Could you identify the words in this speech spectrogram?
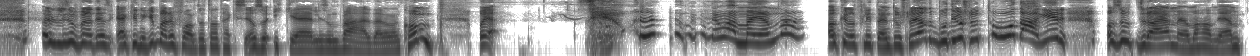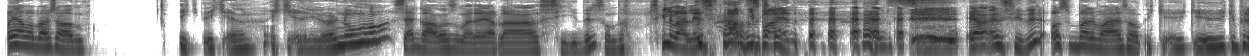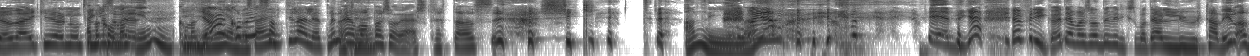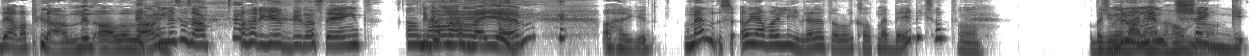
Liksom for at jeg, jeg kunne ikke bare få han til å ta taxi og så ikke liksom være der han kom. Og jeg Så jeg bare «Nå kan jeg være med meg hjem, da. Akkurat flytta inn til Oslo. Jeg hadde bodd i Oslo to dager! Og så drar jeg med meg han hjem. Og jeg var bare sånn ikke, ikke, ikke gjør noe nå. Så jeg ga henne en sånn jævla sider, sånn det skulle være litt occupied. En sider. ja, en sider. Og så bare var jeg sånn Ikke, ikke, prøv deg, ikke gjør noen Ja, ting. men kom liksom. han inn? Kom han ja, inn hjemme kom hos inn, satt i leiligheten min. Og jeg var bare sånn Jeg er så trøtt, av er skikkelig trøtt. Anine? Og jeg, vet ikke. Jeg frika ut. Jeg var sånn, Det virker som at jeg har lurt han inn, og det var planen min all along. Liksom sånn Å, herregud, byen er stengt. Du kan være med meg hjem. Å, herregud. Men, Og jeg var livredd etter at han hadde kalt meg babe, ikke sant? Mm. Broren min chugg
